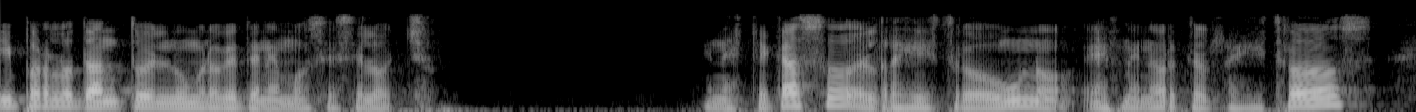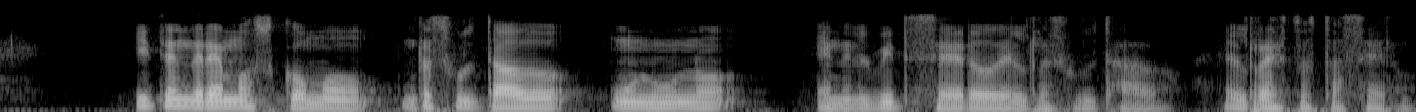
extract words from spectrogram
y por lo tanto el número que tenemos es el 8. En este caso el registro 1 es menor que el registro 2 y tendremos como resultado un 1 en el bit 0 del resultado. El resto está 0.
